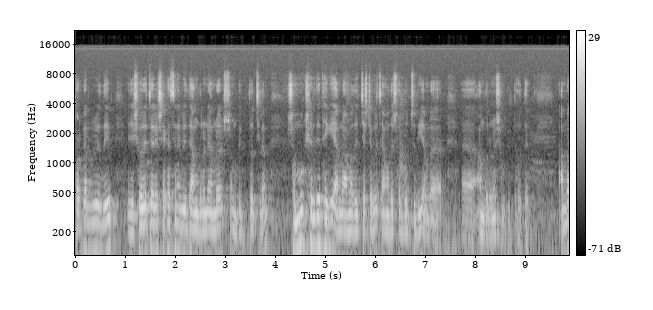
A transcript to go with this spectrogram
সরকার বিরোধী যে স্বৈরাচারের শেখ হাসিনার বিরুদ্ধে আন্দোলনে আমরা সম্পৃক্ত ছিলাম। সম্মুখ সারিতে থেকে আমরা আমাদের চেষ্টা করেছি, আমাদের সর্বোচ্চ দিয়ে আমরা আন্দোলনে সম্পৃক্ত হতে। আমরা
